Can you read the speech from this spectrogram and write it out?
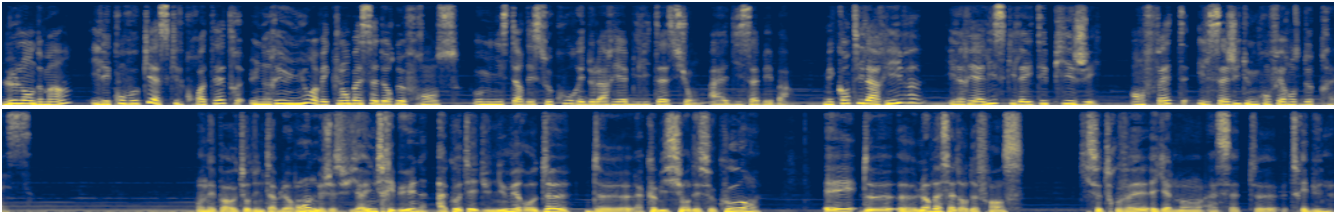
Le lendemain, il est convoqué à ce qu'il croit être une réunion avec l'ambassadeur de France au ministère des Secours et de la Réhabilitation à Addis Abeba. Mais quand il arrive, il réalise qu'il a été piégé. En fait, il s'agit d'une conférence de presse. On n'est pas autour d'une table ronde, mais je suis à une tribune, à côté du numéro 2 de la commission des secours et de euh, l'ambassadeur de France, qui se trouvait également à cette euh, tribune.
